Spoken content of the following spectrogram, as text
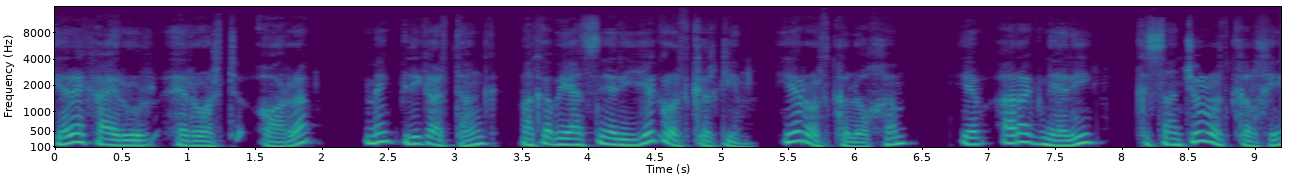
300-րդ օրը մենք պիտի կարդանք Մակաբեացիների երկրորդ քրկի երրորդ գլուխը եւ Արագների 24-րդ գլխի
